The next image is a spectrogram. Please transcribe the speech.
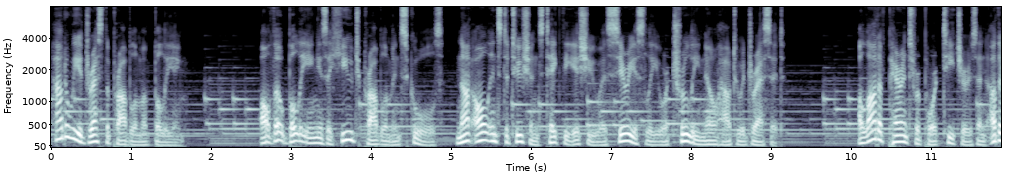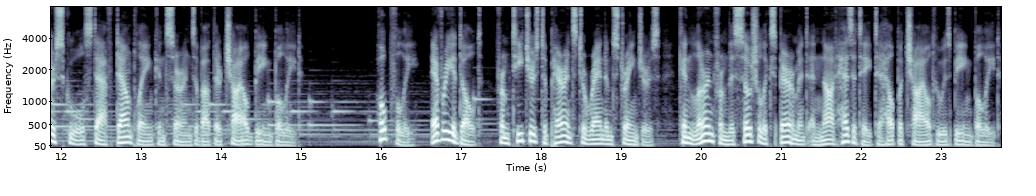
how do we address the problem of bullying? Although bullying is a huge problem in schools, not all institutions take the issue as seriously or truly know how to address it. A lot of parents report teachers and other school staff downplaying concerns about their child being bullied. Hopefully, every adult, from teachers to parents to random strangers, can learn from this social experiment and not hesitate to help a child who is being bullied.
